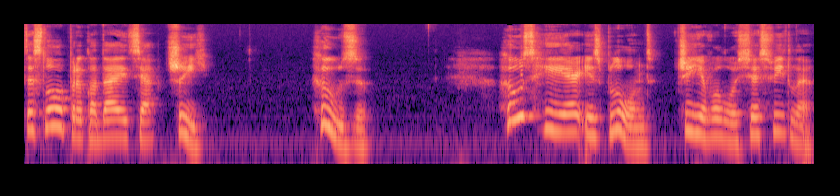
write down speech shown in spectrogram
Це слово перекладається чий. Whose. Whose hair is blonde? Чиє волосся світле?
